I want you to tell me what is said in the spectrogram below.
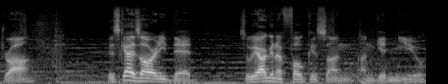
Draw. This guy's already dead. So we are going to focus on, on getting you.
